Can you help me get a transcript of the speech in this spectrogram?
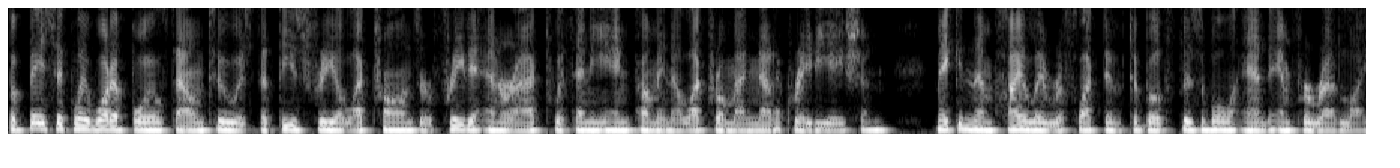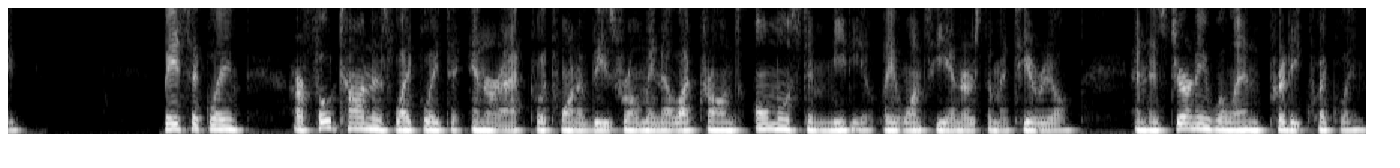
But basically, what it boils down to is that these free electrons are free to interact with any incoming electromagnetic radiation, making them highly reflective to both visible and infrared light. Basically, our photon is likely to interact with one of these roaming electrons almost immediately once he enters the material, and his journey will end pretty quickly.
